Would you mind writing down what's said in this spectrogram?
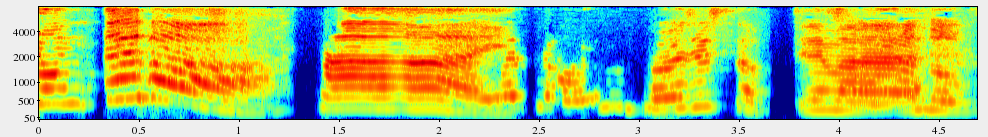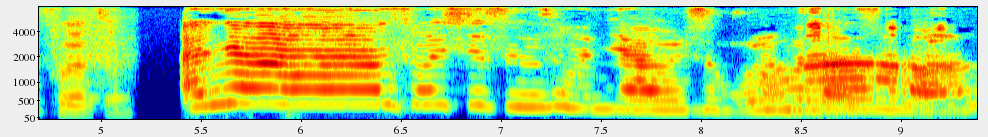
롱떼다! 하이. 얼굴 보여줄 수 없지만. 손이라도 보여줘. 안녕! 손 씻은 손이야. 벌써 물 아. 묻었어.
